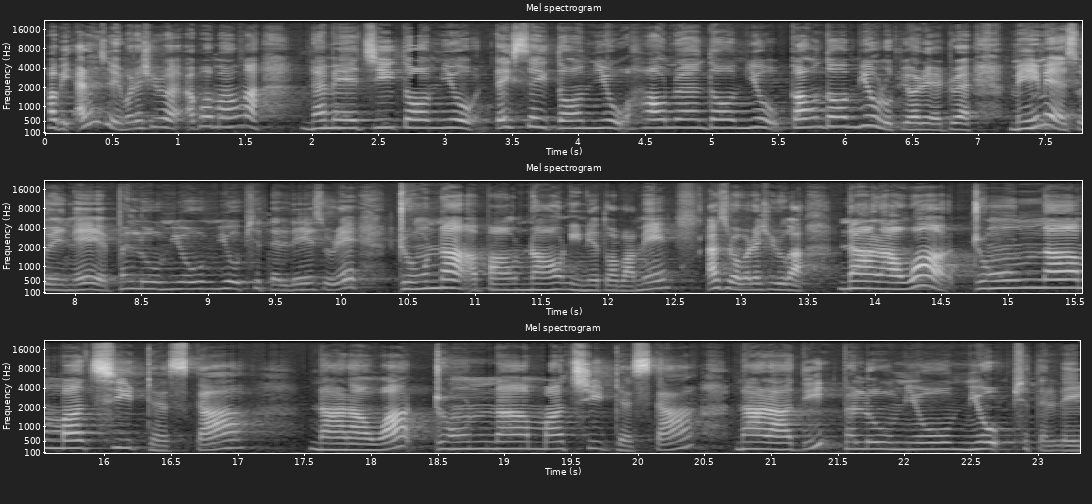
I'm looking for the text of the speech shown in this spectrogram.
ဟုတ်ပြီအဲ့ဒါဆိုရင်ဘာလို့ရှိတော့အပေါ်မှာကနာမည်ကြီးသောမြို့တိတ်ဆိတ်သောမြို့ဟောင်းနှွမ်းသောမြို့ကောင်းသောမြို့လို့ပြောတဲ့အတွက်မေးမယ်ဆိုရင်လည်းဘယ်လိုမျိုးမြို့ဖြစ်တယ်လဲဆိုတော့ဒွန်းနာအပေါင်းနောင်းအနေနဲ့သွားပါမယ်အဲ့ဆိုတော့ဘာလို့ရှိတော့ကနာရာဝဒွန်းနာမချီဒက်စကာနာရာဝဒွန်းနာမချီဒက်စကာနာရာဒီဘယ်လိုမျိုးမြို့ဖြစ်တယ်လဲ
